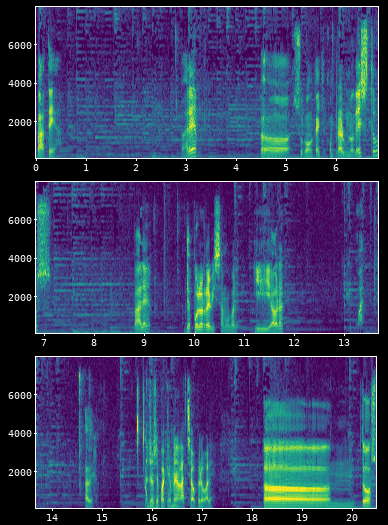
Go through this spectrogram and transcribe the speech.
batea. Vale. Uh, supongo que hay que comprar uno de estos. Vale. Después lo revisamos, ¿vale? Y ahora... What? A ver. No sé para qué me he agachado, pero vale. Uh, dos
